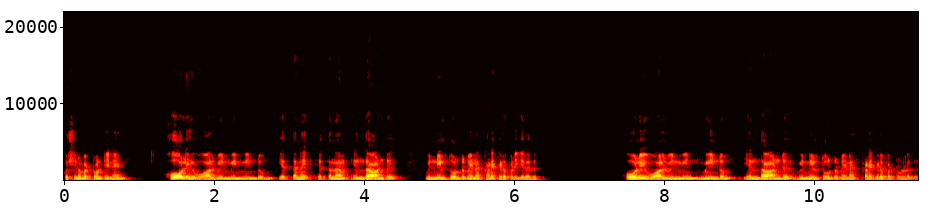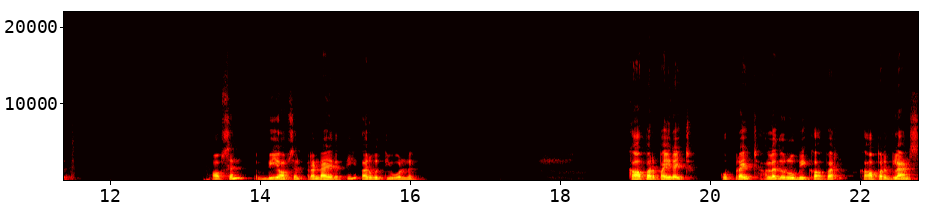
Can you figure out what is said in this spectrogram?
Question number twenty nine Halley வால் விண்மீன் மீண்டும் எத்தனை எத்தனை எந்த ஆண்டு விண்ணில் தோன்றும் என கணக்கிடப்படுகிறது? ஹோலி வால் விண்மீன் மீண்டும் எந்த ஆண்டு விண்ணில் தோன்றும் என கணக்கிடப்பட்டுள்ளது? ஆப்ஷன் பி ஆப்ஷன் ரெண்டாயிரத்தி அறுபத்தி ஒன்று காப்பர் பைரைட் குப்ரைட் அல்லது ruby copper copper glance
